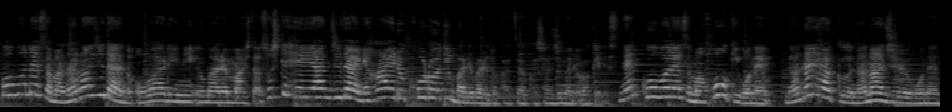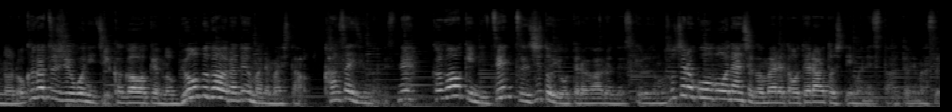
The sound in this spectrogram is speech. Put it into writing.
弘法大様は奈良時代の終わりに生まれました。そして平安時代に入る頃にバリバリと活躍し始めるわけですね。弘法大様は法紀5年775年の6月15日香川県の屏風ヶ浦で生まれました。関西人なんですね。香川県に善通寺というお寺があるんですけれどもそちら弘法大師が生まれたお寺として今に伝わっております。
